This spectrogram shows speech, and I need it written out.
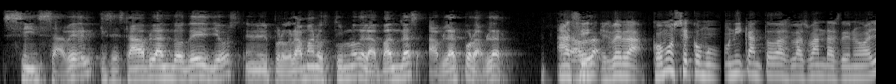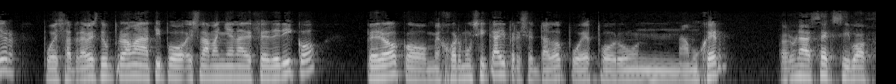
sin saber que se está hablando de ellos en el programa nocturno de las bandas Hablar por Hablar. Ah, sí, es verdad. ¿Cómo se comunican todas las bandas de Nueva York? Pues a través de un programa tipo Es la mañana de Federico, pero con mejor música y presentado pues por una mujer Por una sexy voz.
